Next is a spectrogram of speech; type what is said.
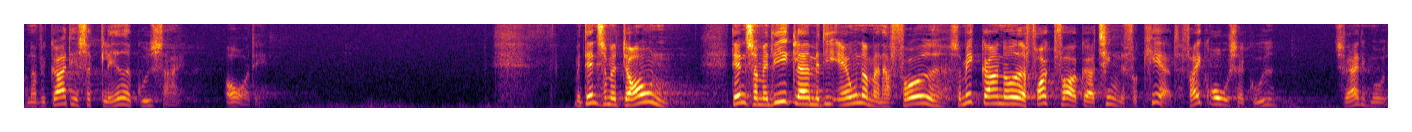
Og når vi gør det, så glæder Gud sig over det. Men den, som er doven, den, som er ligeglad med de evner, man har fået, som ikke gør noget af frygt for at gøre tingene forkert, for ikke ros af Gud, tværtimod.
